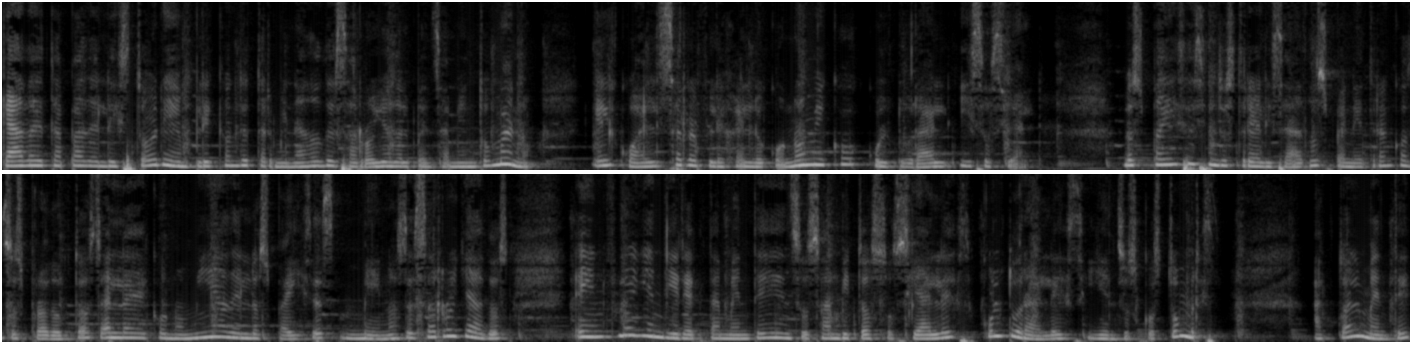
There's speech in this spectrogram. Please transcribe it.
Cada etapa de la historia implica un determinado desarrollo del pensamiento humano, el cual se refleja en lo económico, cultural y social. Los países industrializados penetran con sus productos en la economía de los países menos desarrollados e influyen directamente en sus ámbitos sociales, culturales y en sus costumbres. Actualmente,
